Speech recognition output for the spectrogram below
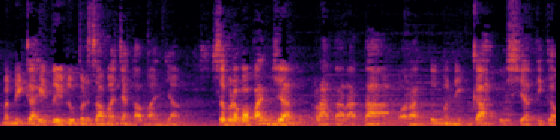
menikah itu hidup bersama jangka panjang. Seberapa panjang? Rata-rata orang itu menikah usia 30,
